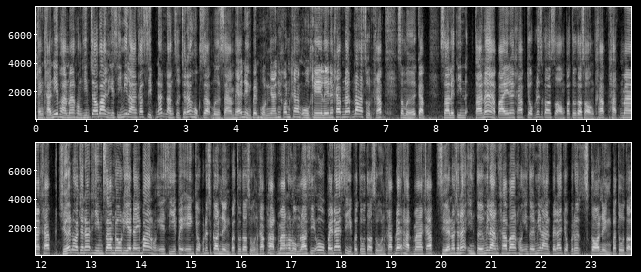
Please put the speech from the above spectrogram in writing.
แข่งขันที่ผ่านมาของทีมเจ้าบ้านอย่างเอซีมิลานครับ10นัดหลังสุดชนะ6เสมอ3แพ้1 เป็นผลงานที่ค่อนข้างโอเคเลยนะครับ นัดล่าสุดครับ เสมอกับซาเลตินตาน่าไปนะครับ จบด้วยสกอร์ 2 ประตูต่อ 2 ครับ ถัดมาครับ เฉือนเอาชนะทีมซามโดเรียในบ้านของ AC ไปเองจบด้วยสกอร์ 1 ประตูต่อ 0 ครับ ถัดมาถล่มลาซิโอไปได้ 4 ประตูต่อ 0 ครับ และถัดมาครับ เฉือนเอาชนะอินเตอร์มิลานคาบ้านของอินเตอร์มิลานไปได้จบไปด้วยสกอร์ 1 ประตูต่อ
